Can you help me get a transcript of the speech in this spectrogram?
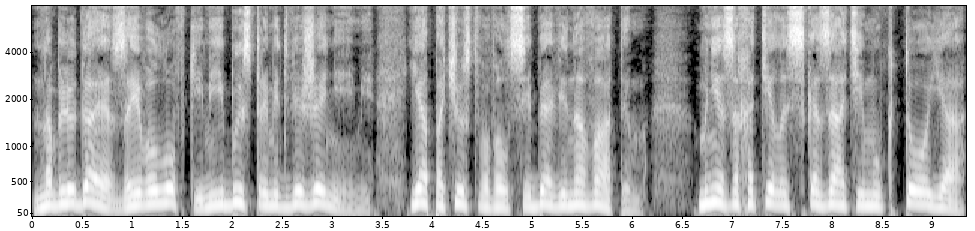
Наблюдая за его ловкими и быстрыми движениями, я почувствовал себя виноватым. Мне захотелось сказать ему, кто я,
